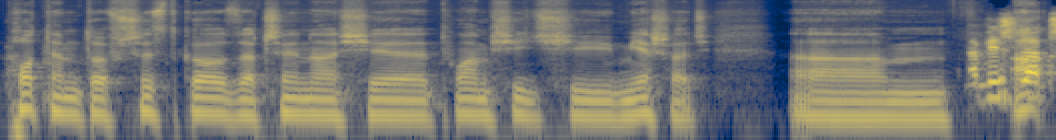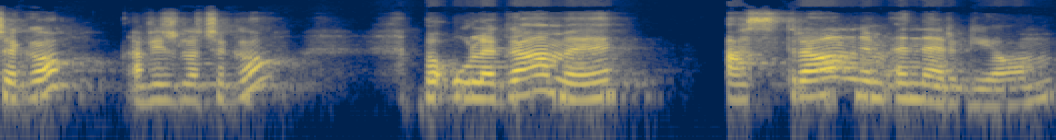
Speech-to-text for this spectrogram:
Potem to wszystko zaczyna się tłamsić i mieszać. Um, a wiesz a... dlaczego? A wiesz dlaczego? Bo ulegamy astralnym energiom,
